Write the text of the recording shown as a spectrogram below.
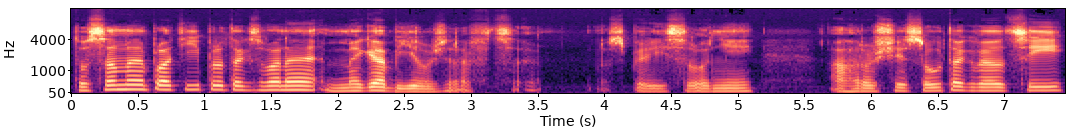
To samé platí pro takzvané megabíložravce. Dospělí sloni a hroši jsou tak velcí,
